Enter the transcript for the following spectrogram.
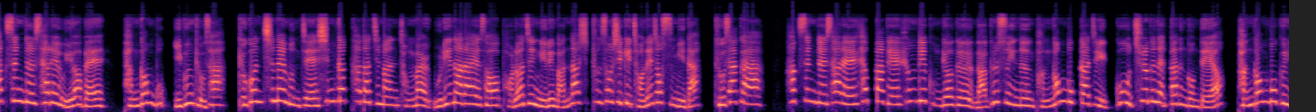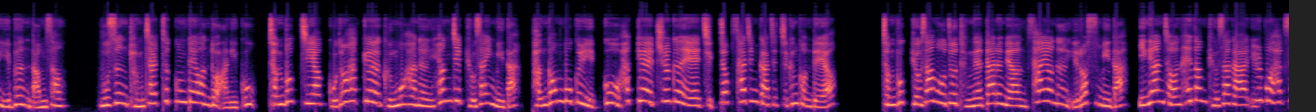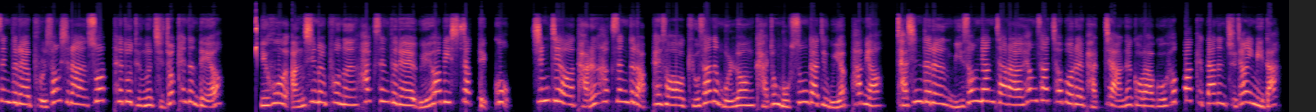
학생들 살해 위협에 방검복 입은 교사, 교권 침해 문제 심각하다지만 정말 우리나라에서 벌어진 일이 맞나 싶은 소식이 전해졌습니다. 교사가 학생들 살해 협박에 흉기 공격을 막을 수 있는 방검복까지 입고 출근했다는 건데요. 방검복을 입은 남성. 무슨 경찰 특공대원도 아니고 전북 지역 고등학교에 근무하는 현직 교사입니다. 방검복을 입고 학교에 출근해 직접 사진까지 찍은 건데요. 전북 교사 모두 등에 따르면 사연은 이렇습니다. 2년 전 해당 교사가 일부 학생들의 불성실한 수업 태도 등을 지적했는데요. 이후 앙심을 푸는 학생들의 위협이 시작됐고 심지어 다른 학생들 앞에서 교사는 물론 가족 목숨까지 위협하며 자신들은 미성년자라 형사처벌을 받지 않을 거라고 협박했다는 주장입니다.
